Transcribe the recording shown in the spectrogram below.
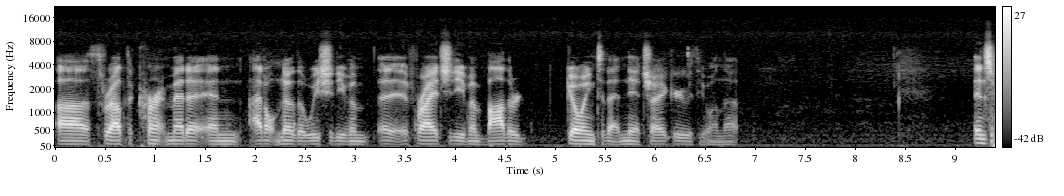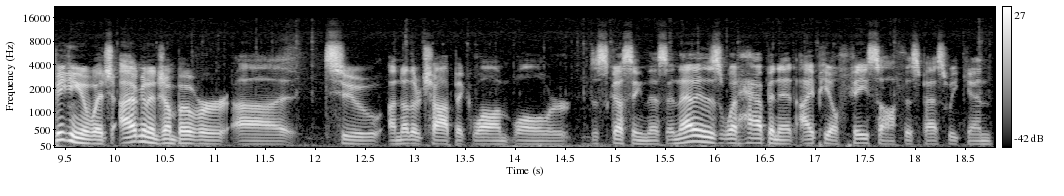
uh, throughout the current meta, and I don't know that we should even uh, if Riot should even bother going to that niche. I agree with you on that. And speaking of which, I'm going to jump over uh, to another topic while I'm, while we're discussing this, and that is what happened at IPL Face Off this past weekend.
